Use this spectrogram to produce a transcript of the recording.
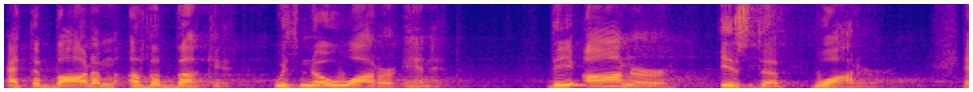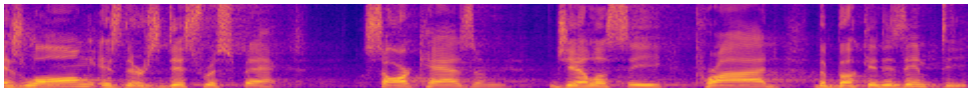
at the bottom of a bucket with no water in it. The honor is the water. As long as there's disrespect, sarcasm, jealousy, pride, the bucket is empty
